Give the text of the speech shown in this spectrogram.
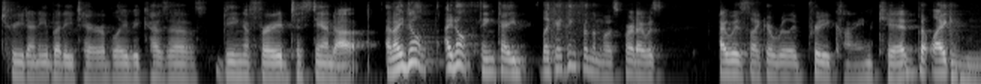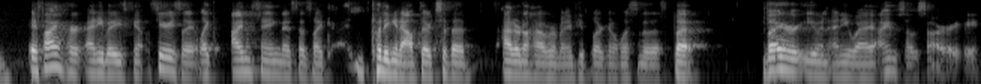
treat anybody terribly because of being afraid to stand up. And I don't I don't think I like I think for the most part I was I was like a really pretty kind kid, but like Mhm. if I hurt anybody's feelings seriously, like I'm saying this as like putting it out there to the I don't know however many people are gonna listen to this, but if I hurt you in any way, I'm so sorry.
